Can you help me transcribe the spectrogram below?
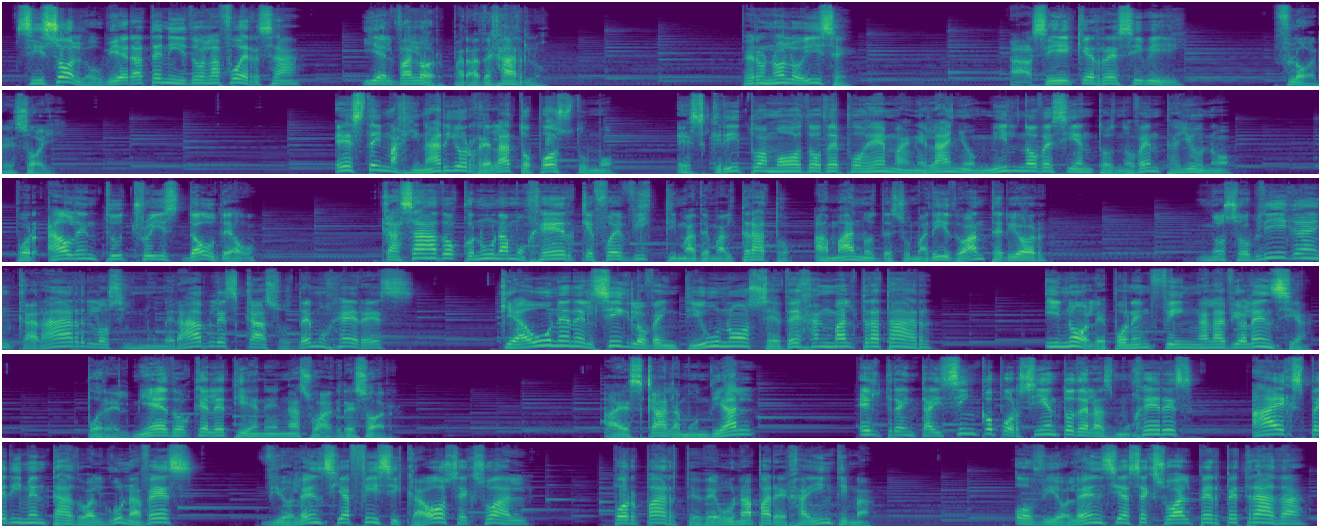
Si solo hubiera tenido la fuerza y el valor para dejarlo. Pero no lo hice. Así que recibí flores hoy. Este imaginario relato póstumo, escrito a modo de poema en el año 1991 por Allen Two Trees Dowdell, casado con una mujer que fue víctima de maltrato a manos de su marido anterior, nos obliga a encarar los innumerables casos de mujeres que aún en el siglo XXI se dejan maltratar y no le ponen fin a la violencia por el miedo que le tienen a su agresor. A escala mundial, el 35% de las mujeres ha experimentado alguna vez violencia física o sexual por parte de una pareja íntima o violencia sexual perpetrada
